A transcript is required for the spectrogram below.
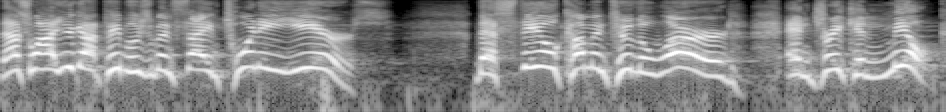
That's why you got people who's been saved 20 years that's still coming to the Word and drinking milk.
